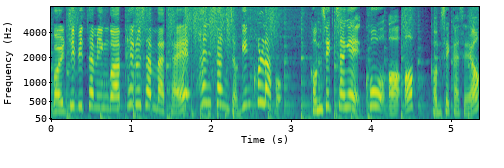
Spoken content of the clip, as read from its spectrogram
멀티비타민과 페루산 마카의 환상적인 콜라보. 검색창에 코어업 검색하세요.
